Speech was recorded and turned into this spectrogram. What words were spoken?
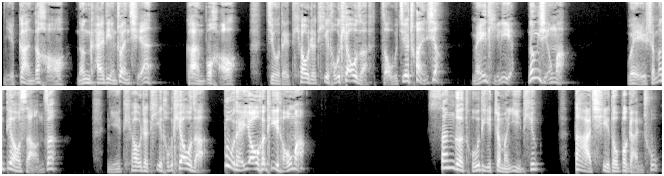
你干得好，能开店赚钱；干不好，就得挑着剃头挑子走街串巷，没体力能行吗？为什么吊嗓子？你挑着剃头挑子，不得吆喝剃头吗？三个徒弟这么一听，大气都不敢出。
